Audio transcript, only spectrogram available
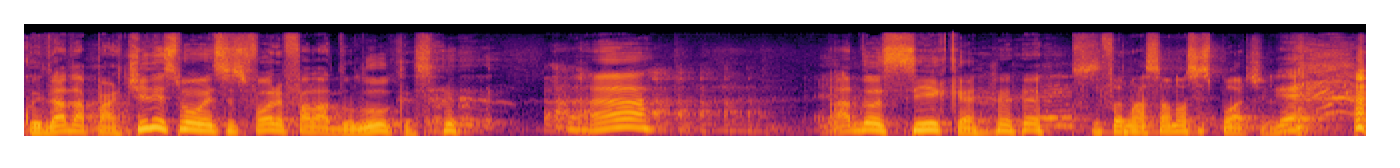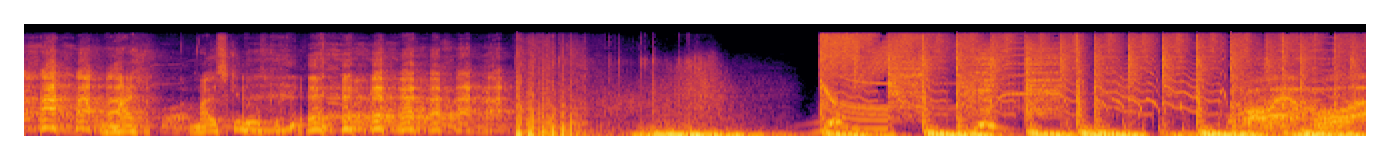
Cuidado, a partir desse momento, se vocês forem falar do Lucas. ah, adocica. Informação é nosso esporte. mais, mais que nunca. Qual é a boa?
